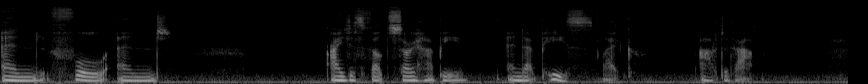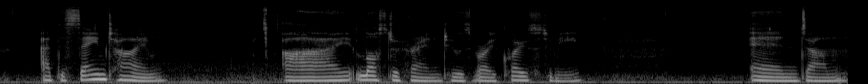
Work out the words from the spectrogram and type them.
and full and I just felt so happy and at peace, like after that. At the same time, I lost a friend who was very close to me. And um,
